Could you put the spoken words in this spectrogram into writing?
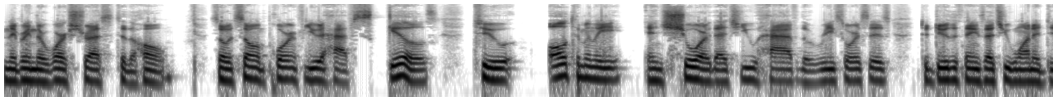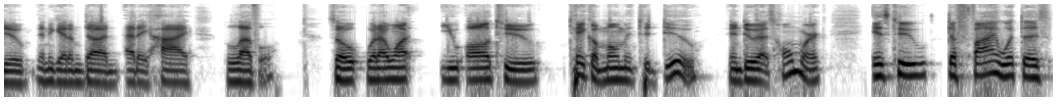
and they bring their work stress to the home. So it's so important for you to have skills to ultimately ensure that you have the resources to do the things that you want to do and to get them done at a high level. So, what I want you all to take a moment to do and do as homework is to define what does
